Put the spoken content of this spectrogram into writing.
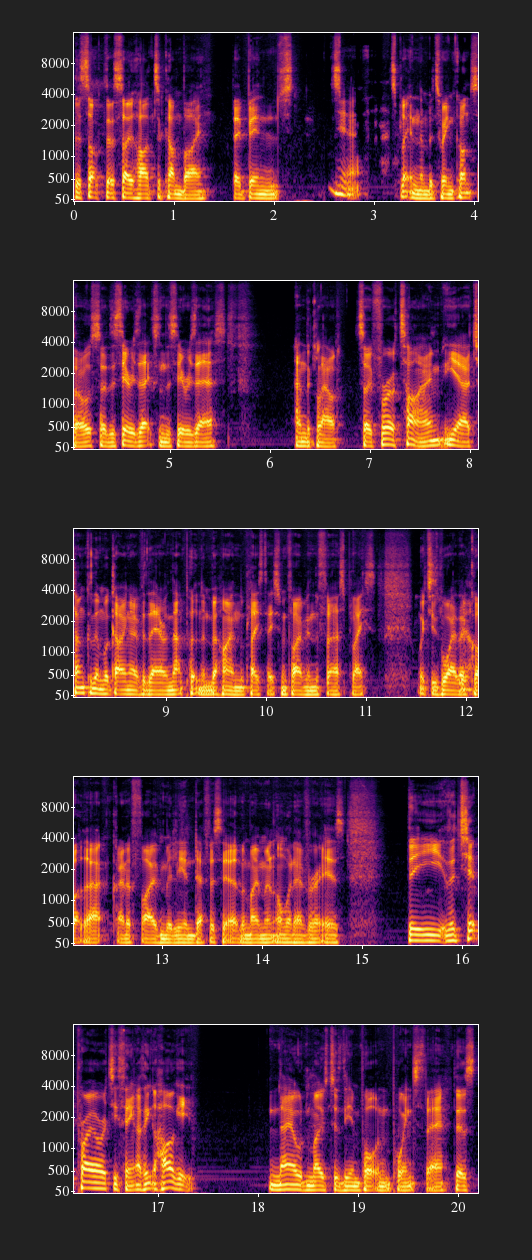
the SoC that's so hard to come by. They've been yeah. splitting them between consoles, so the Series X and the Series S. and the cloud. So for a time, yeah, a chunk of them were going over there, and that put them behind the PlayStation 5 in the first place, which is why they've Yeah. got that kind of five million deficit at the moment, or whatever it is. The the chip priority thing, I think Hoggy nailed most of the important points there. There's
